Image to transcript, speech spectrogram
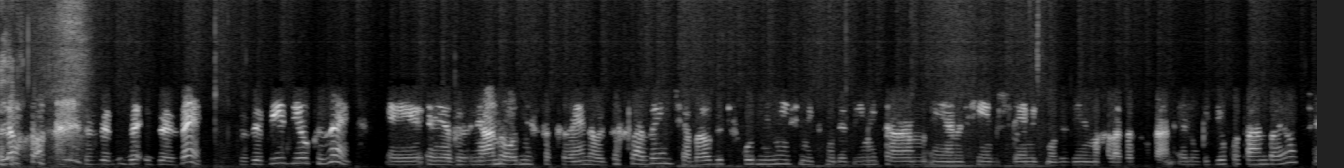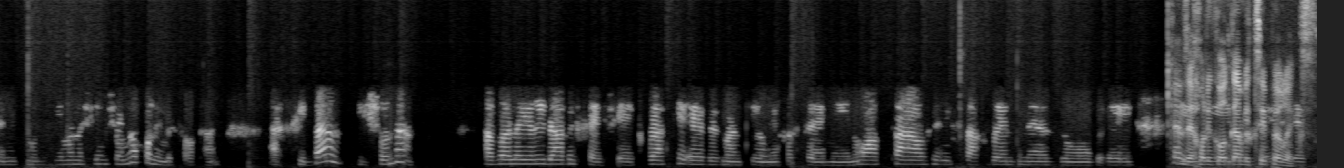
לא, זה זה, זה בדיוק זה. וזה נראה מאוד מסקרן, אבל צריך להבין שהבעיות בתפקוד מיני שמתמודדים איתם אנשים שמתמודדים עם מחלת הסרטן, אלו בדיוק אותן בעיות שמתמודדים אנשים שהם לא חולים בסרטן. הסיבה היא שונה. אבל הירידה בחשק, והכאב בזמן קיום יחסי מין, או הפער שנפתח בין בני הזוג. כן, זה יכול לקרות גם מציפרלקס.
